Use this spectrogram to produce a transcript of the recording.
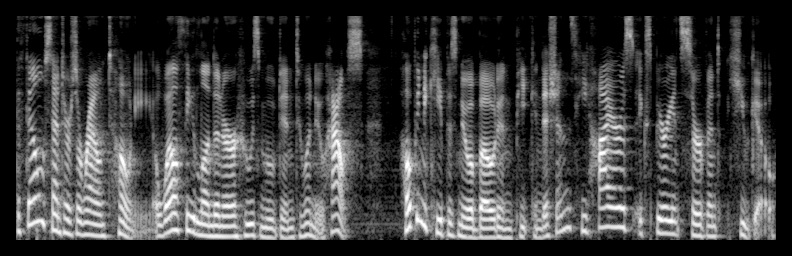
The film centers around Tony, a wealthy Londoner who's moved into a new house. Hoping to keep his new abode in peak conditions, he hires experienced servant Hugo.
